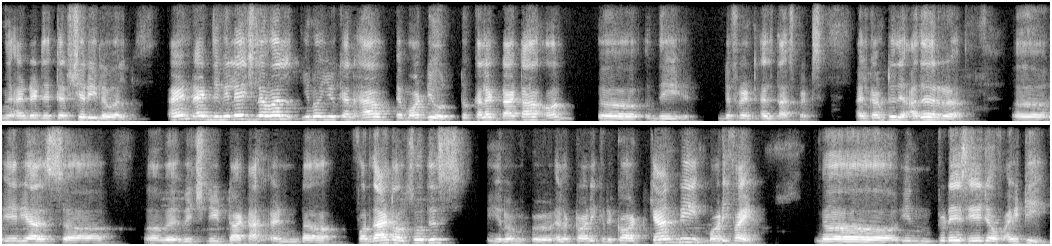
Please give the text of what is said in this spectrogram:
and at the tertiary level. And at the village level, you know, you can have a module to collect data on uh, the different health aspects. I'll come to the other uh, areas uh, uh, which need data. And uh, for that also this you know uh, electronic record can be modified in today's age of IT.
